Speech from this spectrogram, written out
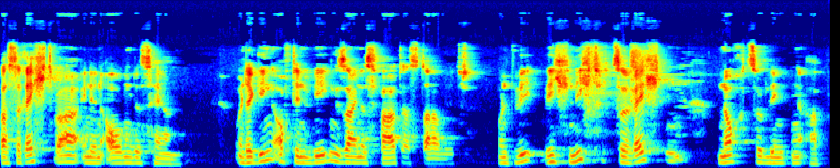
was recht war in den Augen des Herrn und er ging auf den Wegen seines Vaters David und wich nicht zur rechten noch zur linken ab.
